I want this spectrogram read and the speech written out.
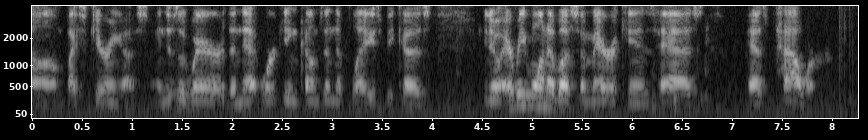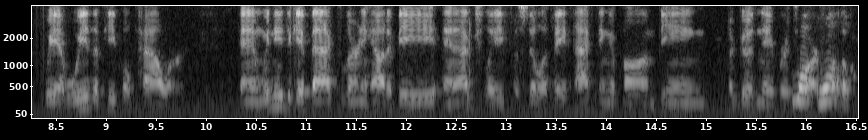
um, by scaring us. And this is where the networking comes into place because, you know, every one of us Americans has has power we have we the people power. And we need to get back to learning how to be and actually facilitate acting upon being a good neighbor to well, our well,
